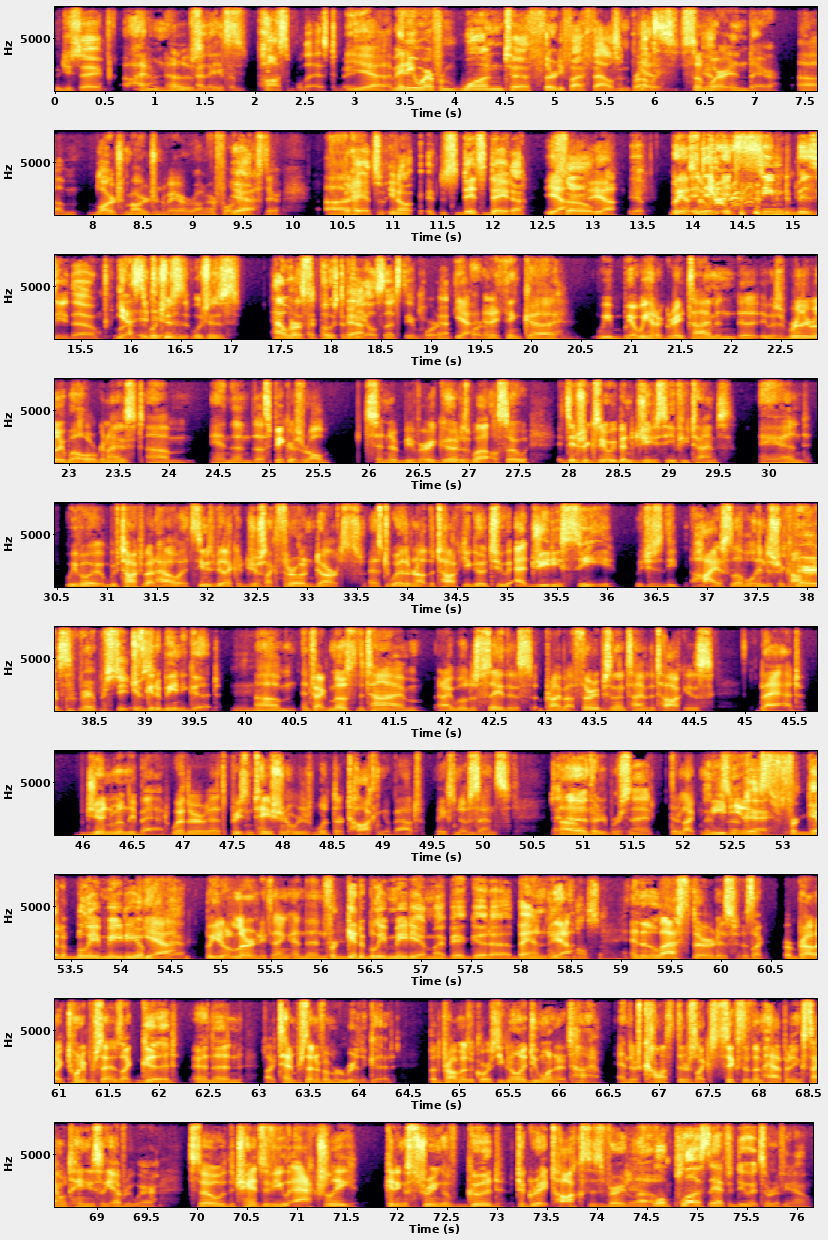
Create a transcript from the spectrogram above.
would you say? I don't know. I think it's, impossible to estimate. yeah. I mean, Anywhere from one to thirty-five thousand, probably. yes, somewhere in there. Um, large margin of error on our forecast there. Uh, But hey, it's you know it's it's data. yeah, So yeah, Yep. But But yeah, it, so- did, it seemed busy though. Yes, which did. is which is how it is Perfect. supposed to Yeah. feel. So that's the important yeah. part. And I think uh, we yeah we had a great time, and uh, it was really really well organized. Um, and then the speakers were all tended to be very good as well. So it's interesting because you know we've been to GDC a few times, and we've we've talked about how it seems to be like just like throwing darts as to whether or not the talk you go to at GDC, which is the highest level industry conference, very prestigious. is going to be any good. Mhm. Um, in fact, most of the time, and I will just say this, probably about 30% of the time, the talk is bad, genuinely bad, whether that's presentation or just what they're talking about makes no Mhm. sense. another um, thirty percent. They're like That's medium. okay. Forgettably medium. Yeah, Yeah. but you don't learn anything. And then, Forgettably medium might be a good uh, band name. Yeah. Also. and then the last third is, is like, or probably like 20% is like good. And then like 10% of them are really good. But the problem is, of course, you can only do one at a time. And there's const, there's like six of them happening simultaneously everywhere. So the chance of you actually getting a string of good to great talks is very low. Well, plus they have to do it sort of you know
